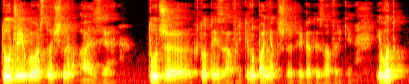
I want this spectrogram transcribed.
тут же Юго-Восточная Азия, тут же кто-то из Африки, ну понятно, что это ребята из Африки. И вот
